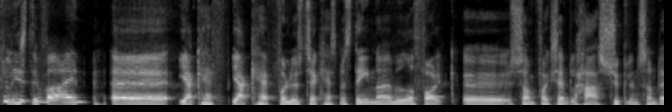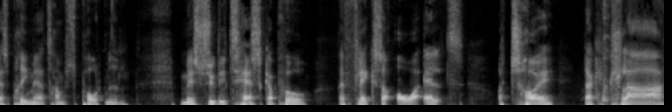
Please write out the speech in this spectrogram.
Please define. Øh, jeg, kan, jeg kan få lyst til at kaste med sten, når jeg møder folk, øh, som for eksempel har cyklen som deres primære transportmiddel. Med cykeltasker på, reflekser overalt, og tøj, der kan klare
